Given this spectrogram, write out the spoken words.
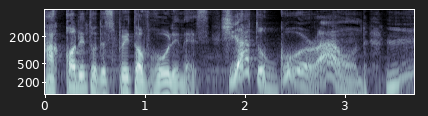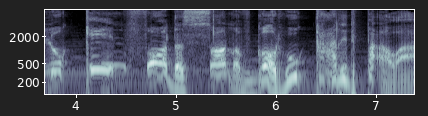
according to the Spirit of holiness. She had to go around looking for the Son of God who carried power.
